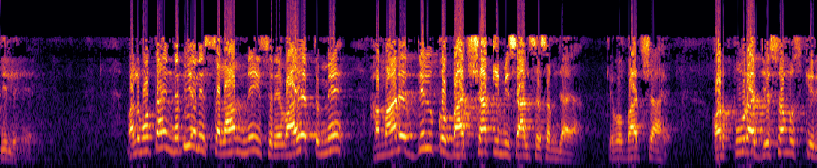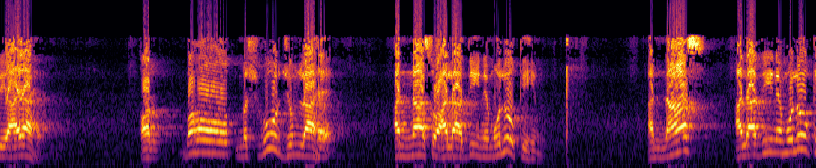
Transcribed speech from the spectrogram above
دل ہے۔ معلوم ہوتا ہے، نبی علیہ السلام نے اس روایت میں ہمارے دل کو بادشاہ کی مثال سے سمجھایا کہ وہ بادشاہ ہے۔ اور پورا جسم اس کی رعایا ہے۔ اور بہت مشہور جملہ ہے اناس و دین ملوک اناس دین ملوک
